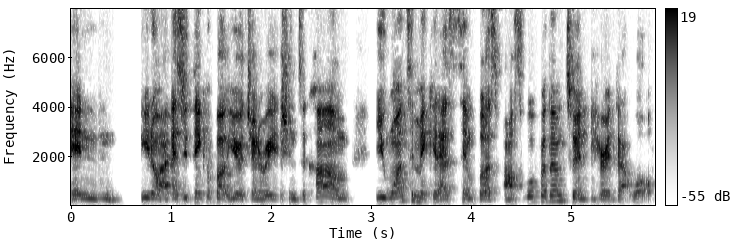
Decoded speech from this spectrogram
And you know as you think about your generation to come you want to make it as simple as possible for them to inherit that wealth.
